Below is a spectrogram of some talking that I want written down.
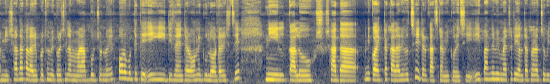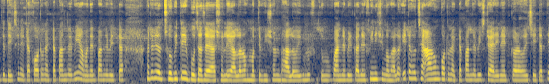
আমি সাদা কালারে প্রথমে করেছিলাম আমার আব্বুর জন্য। এর পরবর্তীতে এই ডিজাইনটার অনেকগুলো অর্ডার এসেছে। নীল, কালো, সাদা মানে কয়েকটা কালারে হচ্ছে এটার কাজটা আমি করেছি। এই পাঞ্জাবির ম্যাটেরিয়ালটা আপনারা ছবিতে দেখছেন, এটা কটন একটা পাঞ্জাবি। আমাদের পাঞ্জাবিটা ম্যাটেরিয়াল ছবিতেই বোঝা যায় আসলে। আল্লাহ রহমতে ভীষণ ভালো, এগুলো পাঞ্জাবির কাজের ফিনিশিংও ভালো। এটা হচ্ছে আরং কটন একটা পাঞ্জাবি স্টাইরিনেট করা হয়েছে এটাতে।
